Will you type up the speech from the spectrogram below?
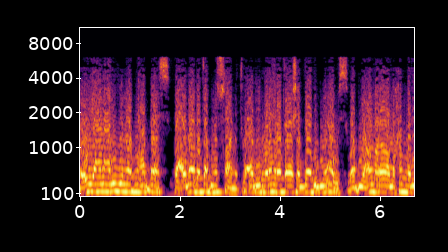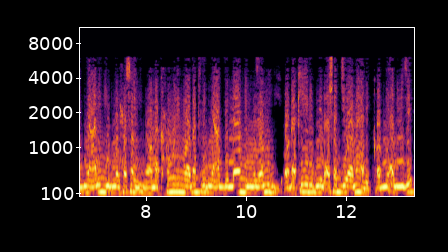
روي عن علي وابن عباس وعبادة بن الصامت وأبي هريرة وشداد بن أوس وابن عمر ومحمد بن علي بن الحسين ومكحول وبكر بن عبد الله المزني وبكير بن الأشج ومالك وابن أبي ذئب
